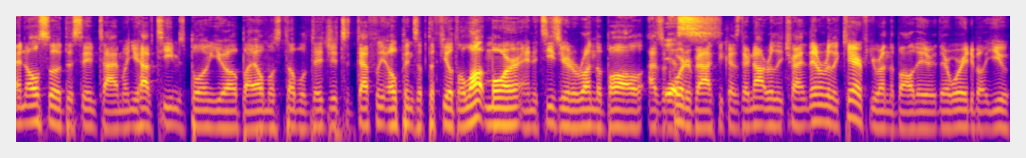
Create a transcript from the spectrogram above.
And also at the same time, when you have teams blowing you out by almost double digits, it definitely opens up the field a lot more, and it's easier to run the ball as a yes. quarterback because they're not really trying. They don't really care if you run the ball. They're they're worried about you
